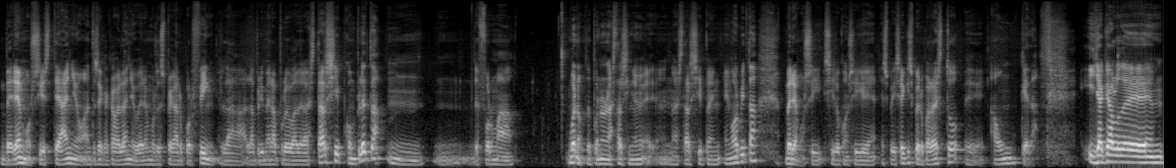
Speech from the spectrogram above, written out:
Veremos si este año, antes de que acabe el año, veremos despegar por fin la, primera prueba de la Starship completa, mm, mm, de forma bueno, de poner una Starship, en, órbita. Veremos si, si, lo consigue SpaceX, pero para esto eh, aún queda. Y ya que hablo de,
